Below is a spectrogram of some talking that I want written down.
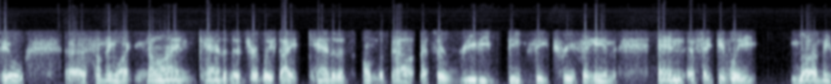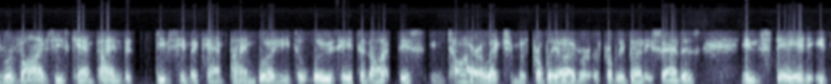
still uh, something like nine candidates, or at least eight candidates on the ballot, that's a really big victory for him. And effectively, not only revives his campaign, but gives him a campaign. Were he to lose here tonight, this entire election was probably over. It was probably Bernie Sanders. Instead, it's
